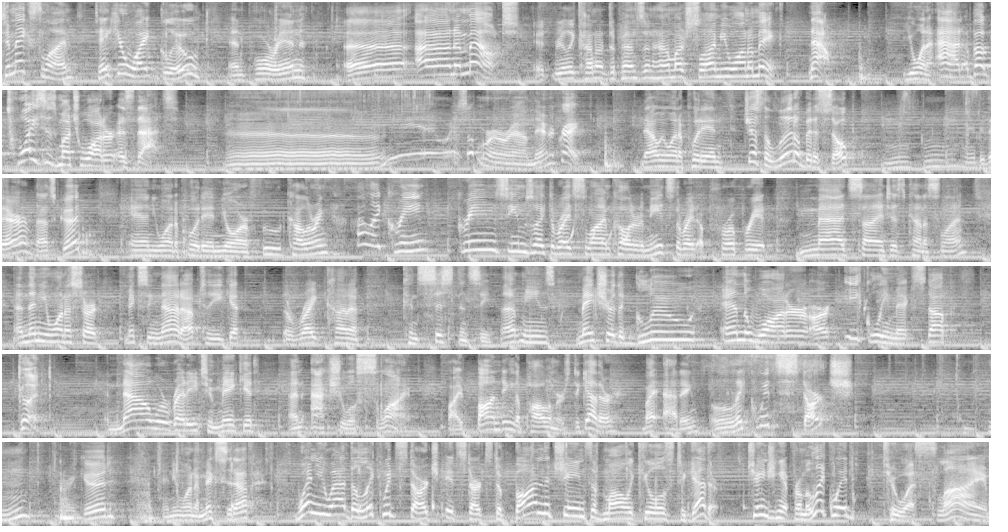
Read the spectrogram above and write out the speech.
To make slime, take your white glue and pour in uh, an amount. It really kind of depends on how much slime you want to make. Now, you want to add about twice as much water as that. Uh, yeah, somewhere around there. Great. Now we want to put in just a little bit of soap. Mhm, Maybe there, that's good. And you want to put in your food coloring. I like green. Green seems like the right slime color to me. It's the right appropriate mad scientist kind of slime. And then you want to start mixing that up till you get the right kind of consistency. That means make sure the glue and the water are equally mixed up. Good. And now we're ready to make it an actual slime by bonding the polymers together by adding liquid starch. Hmm, very good. And you want to mix it up. When you add the liquid starch, it starts to bond the chains of molecules together, changing it from a liquid to a slime.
